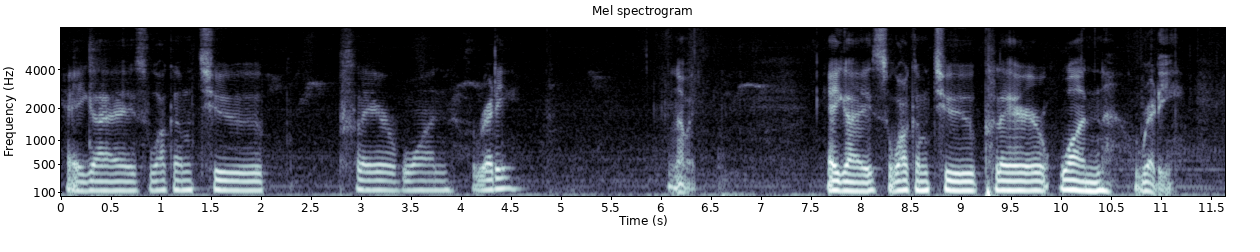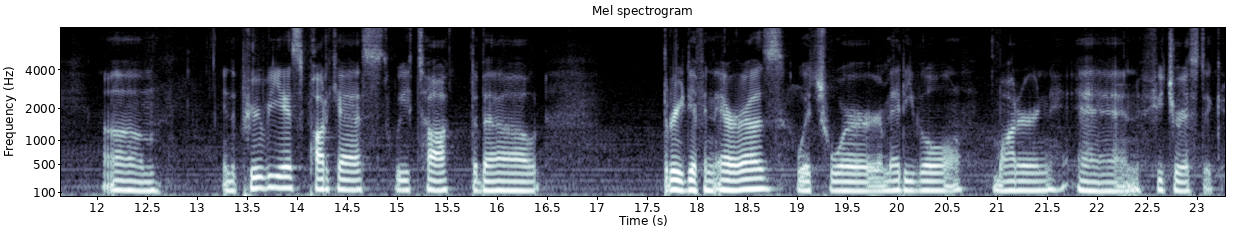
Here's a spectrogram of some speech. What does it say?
Hey guys, welcome to Player One Ready. No wait. Hey guys, welcome to Player One Ready. Um, in the previous podcast, we talked about three different eras, which were medieval, modern, and futuristic.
